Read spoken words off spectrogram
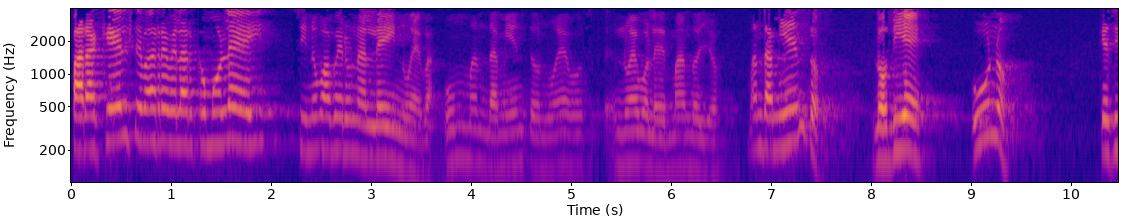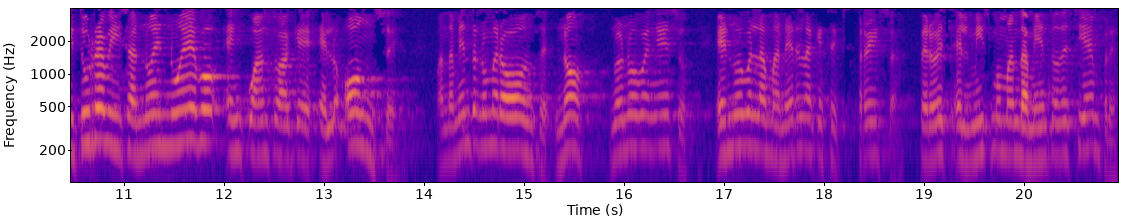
¿Para qué Él se va a revelar como ley si no va a haber una ley nueva? Un mandamiento nuevo, nuevo le mando yo. Mandamiento, lo die, uno, que si tú revisas no es nuevo en cuanto a que el 11, mandamiento número 11, no, no es nuevo en eso, es nuevo en la manera en la que se expresa, pero es el mismo mandamiento de siempre.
